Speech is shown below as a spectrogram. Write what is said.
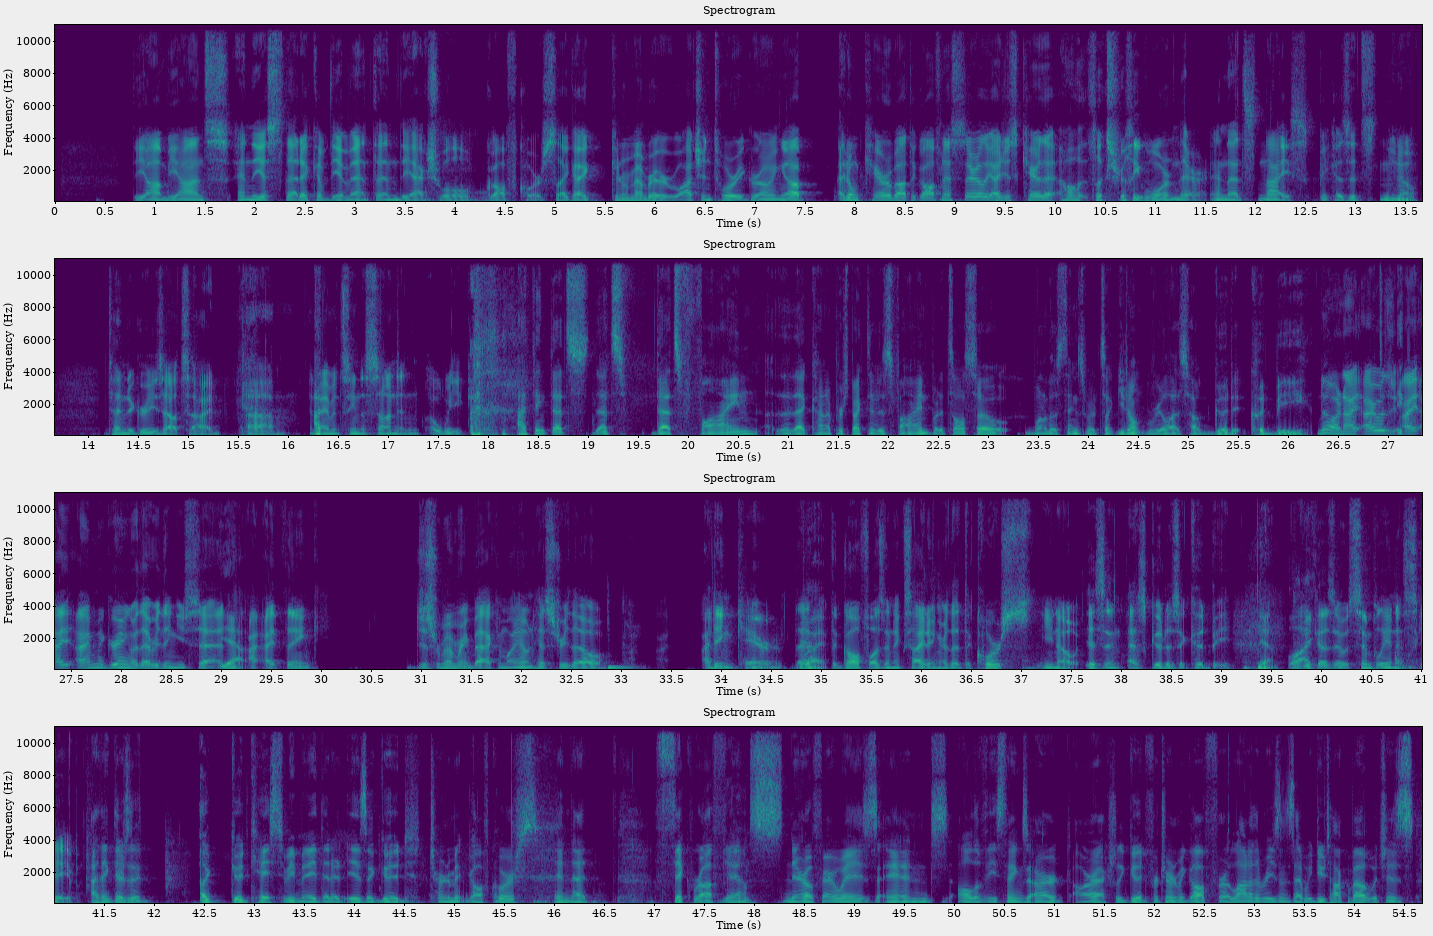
the ambiance and the aesthetic of the event than the actual golf course. Like I can remember watching Torrey growing up. I don't care about the golf necessarily. I just care that oh, it looks really warm there, and that's nice because it's you know ten degrees outside. Um, and I, haven't seen the sun in a week. I think that's that's that's fine. That kind of perspective is fine, but it's also one of those things where it's like you don't realize how good it could be. No, and I, I was I, I I'm agreeing with everything you said. Yeah. I, I think just remembering back in my own history though, I didn't care that Right. the golf wasn't exciting or that the course, you know, isn't as good as it could be. Yeah. Well, I, Because it was simply an escape. I think there's a a good case to be made that it is a good tournament golf course, and that thick rough Yeah. and narrow fairways and all of these things are are actually good for tournament golf for a lot of the reasons that we do talk about, which is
